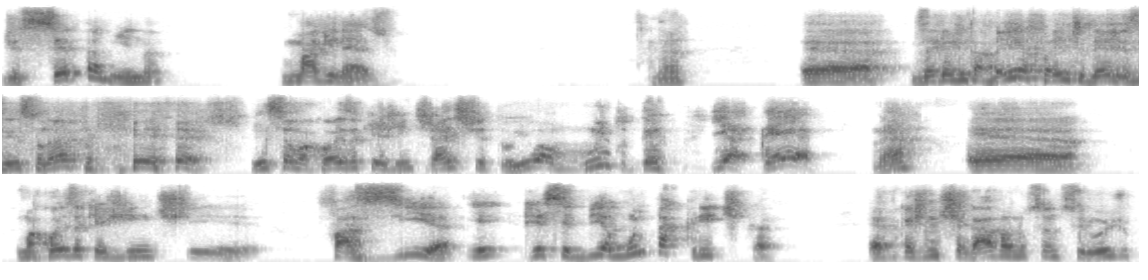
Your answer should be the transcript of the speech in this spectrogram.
de cetamina, magnésio. Né? É, dizer que a gente está bem à frente deles nisso, né? Porque isso é uma coisa que a gente já instituiu há muito tempo. E até, né? É, uma coisa que a gente fazia e recebia muita crítica. É porque a gente chegava no centro cirúrgico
